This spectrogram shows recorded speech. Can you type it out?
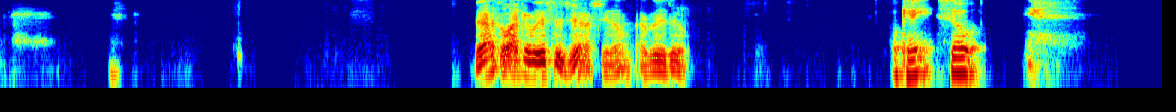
That's all I can really suggest. You know, I really do. Okay, so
